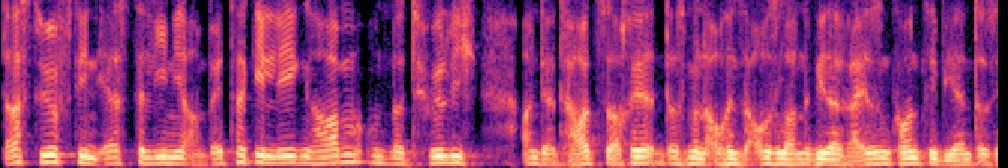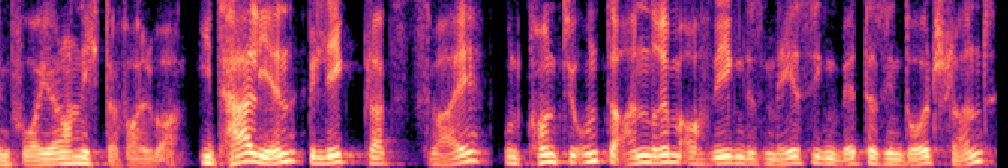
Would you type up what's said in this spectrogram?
Das dürfte in erster Linie am Wetter gelegen haben und natürlich an der Tatsache, dass man auch ins Ausland wieder reisen konnte, während das im Vorjahr noch nicht der Fall war. Italien belegt Platz zwei und konnte unter anderem auch wegen des mäßigen Wetters in Deutschland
